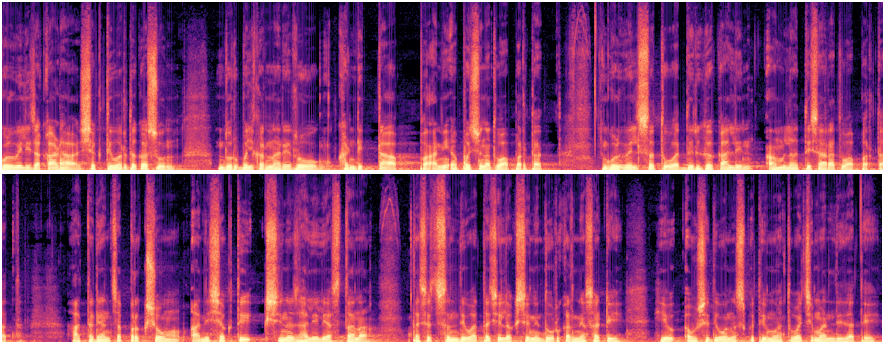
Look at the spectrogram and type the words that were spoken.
गुळवेलीचा काढा शक्तिवर्धक असून दुर्बल करणारे रोग खंडित ताप आणि अपचनात वापरतात. गुळवेल सत्व दीर्घकालीन आम्ल अतिसारात वापरतात. आतड्यांचा प्रक्षोभ आणि शक्ती क्षीण झालेली असताना तसेच संधिवाताची लक्षणे दूर करण्यासाठी ही औषधी वनस्पती महत्त्वाची मानली जाते.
